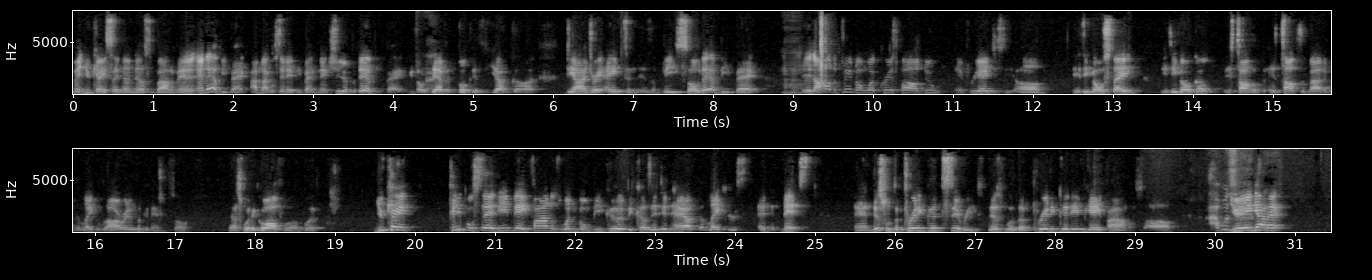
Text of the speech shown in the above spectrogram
man, you can't say nothing else about them, man. And they'll be back. I'm not gonna say they'll be back next year, but they'll be back. You know, right. Devin Booker is a young gun. DeAndre Ayton is a beast, so they'll be back. Mm-hmm. It all depends on what Chris Paul do in free agency. Um, is he gonna stay? Is he gonna go? It's talk. It talks about him. The Lakers are already looking at him, so that's what they go off of. But you can't. People said the NBA Finals wasn't gonna be good because it didn't have the Lakers and the Nets, and this was a pretty good series. This was a pretty good NBA Finals. Um, I was. You ain't gotta.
